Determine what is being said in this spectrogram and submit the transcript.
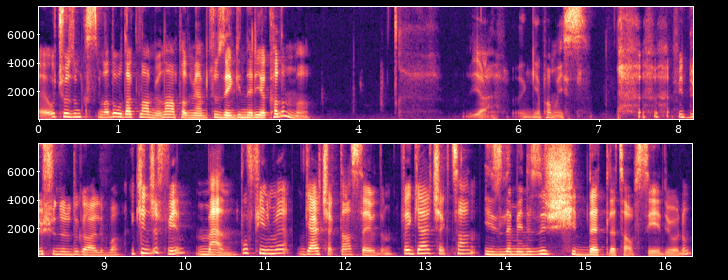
E, o çözüm kısmına da odaklanmıyor. Ne yapalım yani bütün zenginleri yakalım mı? Yani yapamayız. bir düşünüldü galiba. İkinci film Man. Bu filmi gerçekten sevdim ve gerçekten izlemenizi şiddetle tavsiye ediyorum.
